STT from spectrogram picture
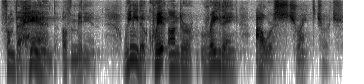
from the hand of Midian. We need to quit underrating our strength, church.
